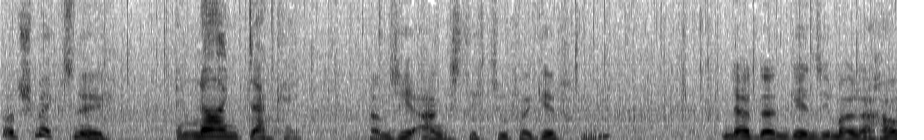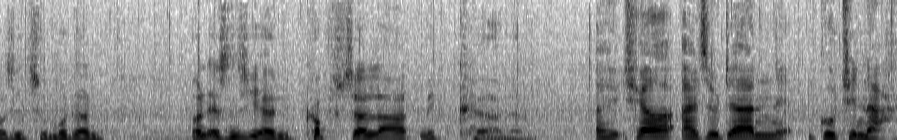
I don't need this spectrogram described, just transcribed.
Sonst schmeckt's nicht. Nein, danke. Haben Sie Angst, sich zu vergiften? Na, dann gehen Sie mal nach Hause zu Muttern und essen Sie einen Kopfsalat mit Körnern. Äh, ja, also dann gute Nacht.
